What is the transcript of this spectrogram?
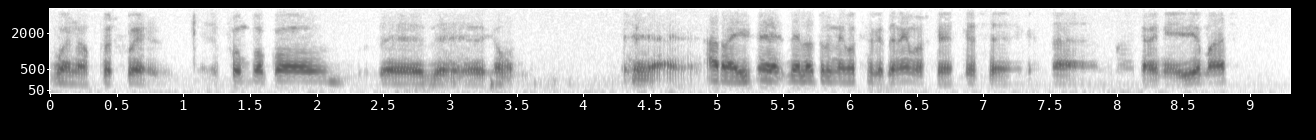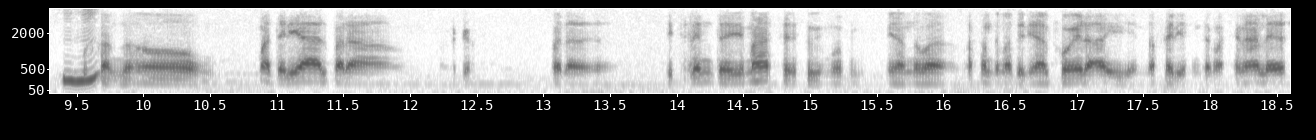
bueno, pues fue, fue un poco de, de, digamos, eh, a raíz de- del otro negocio que tenemos, que, es eh, que es la academia de idiomas, buscando material para, para, diferente y demás. Estuvimos mirando ba- bastante material fuera y en las ferias internacionales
